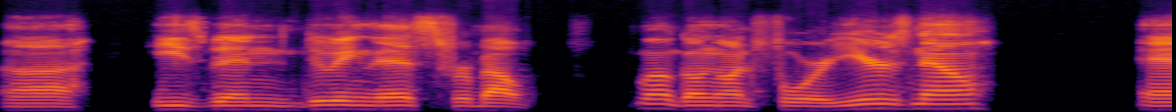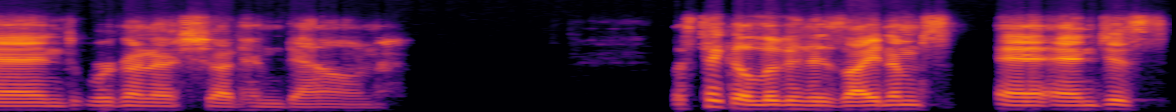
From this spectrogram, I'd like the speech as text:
Uh, he's been doing this for about, well, going on four years now, and we're going to shut him down. Let's take a look at his items and, and just,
